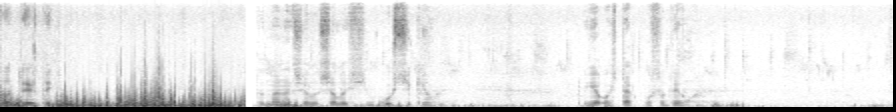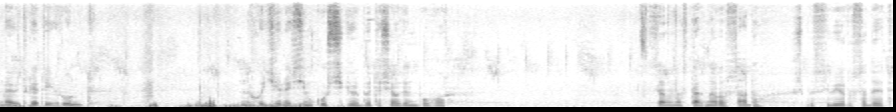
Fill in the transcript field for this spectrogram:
за тиждень. До ще лишилось 7 кущиків. Я ось так посадив на відкритий ґрунт. Не хотів на 7 кущиків робити ще один бугор. Це у нас так на розсаду, щоб собі розсадити.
